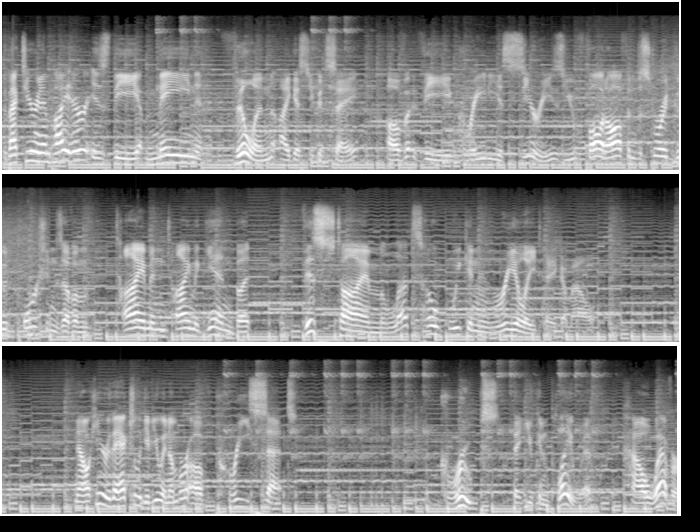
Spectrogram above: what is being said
The Bacterian Empire is the main villain, I guess you could say, of the Gradius series. You've fought off and destroyed good portions of them time and time again, but this time, let's hope we can really take them out. Now here they actually give you a number of preset groups that you can play with. However,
